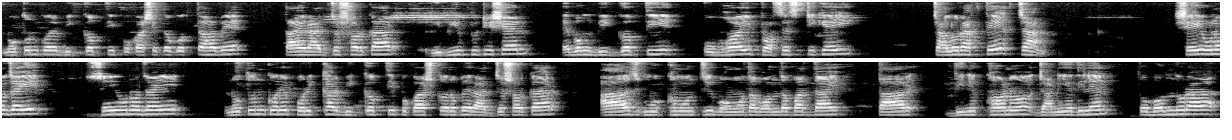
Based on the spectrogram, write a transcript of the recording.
নতুন করে বিজ্ঞপ্তি প্রকাশিত করতে হবে। তাই রাজ্য সরকার রিভিউ পিটিশন এবং বিজ্ঞপ্তি উভয় প্রসেসটিকেই চালু রাখতে চান। সেই অনুযায়ী সেই অনুযায়ী নতুন করে পরীক্ষার বিজ্ঞপ্তি প্রকাশ করবে রাজ্য সরকার। আজ মুখ্যমন্ত্রী মমতা বন্দ্যোপাধ্যায় তার দিনক্ষণও জানিয়ে দিলেন। তো বন্ধুরা,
